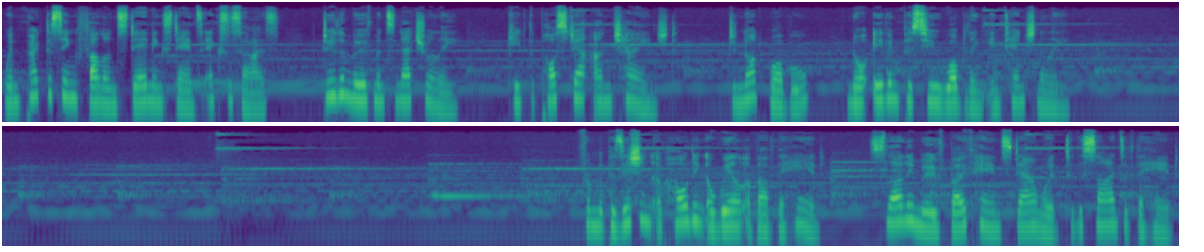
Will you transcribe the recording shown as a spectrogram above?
When practicing Falun standing stance exercise, do the movements naturally. Keep the posture unchanged. Do not wobble, nor even pursue wobbling intentionally. From the position of holding a wheel above the head, slowly move both hands downward to the sides of the head.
